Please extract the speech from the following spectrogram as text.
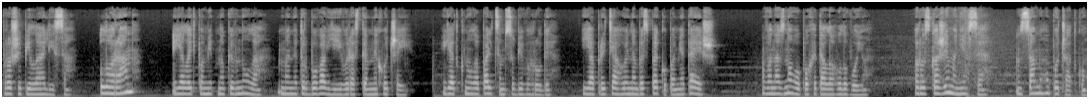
прошипіла Аліса. Лоран? Я ледь помітно кивнула, мене турбував її вираз темних очей. Я ткнула пальцем собі в груди. Я притягую небезпеку, пам'ятаєш? Вона знову похитала головою. Розкажи мені все з самого початку.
